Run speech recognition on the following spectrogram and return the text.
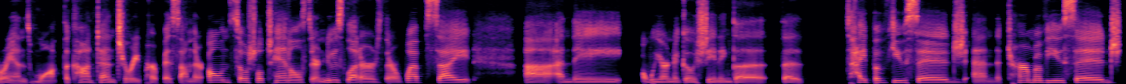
brands want the content to repurpose on their own social channels, their newsletters, their website, uh, and they we are negotiating the the type of usage and the term of usage,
